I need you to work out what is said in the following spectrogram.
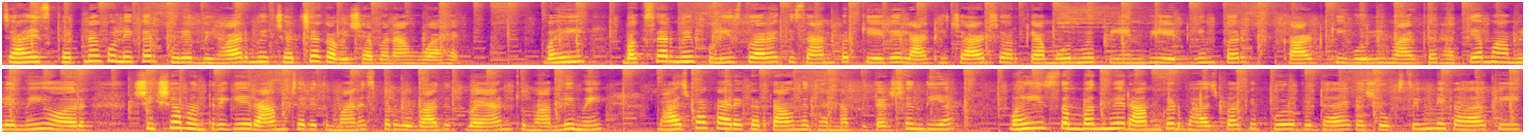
जहाँ इस घटना को लेकर पूरे बिहार में चर्चा का विषय बना हुआ है। वहीं बक्सर में पुलिस द्वारा किसान पर किए गए लाठीचार्ज और कैमूर में पीएनबी एटीएम पर कार्ड की गोली मारकर हत्या मामले में और शिक्षा मंत्री के रामचरित मानस पर विवादित बयान के मामले में भाजपा कार्यकर्ताओं ने धरना प्रदर्शन दिया। वहीं इस संबंध में रामगढ़ भाजपा के पूर्व विधायक अशोक सिंह ने कहा कि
